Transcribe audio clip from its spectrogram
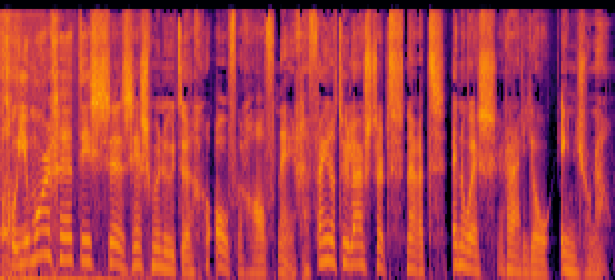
Goedemorgen, het is eh, zes minuten over half negen. Fijn dat u luistert naar het NOS Radio 1 Journaal.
